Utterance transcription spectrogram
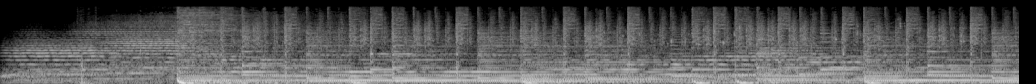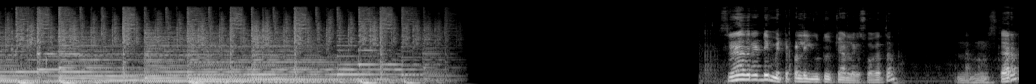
శ్రీనాథ్ రెడ్డి మిట్టపల్లి యూట్యూబ్ ఛానల్కి స్వాగతం. అందరికీ నమస్కారం.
